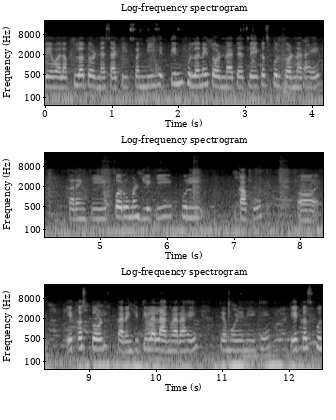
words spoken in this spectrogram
देवाला फुलं तोडण्यासाठी. पण मी हे तीन फुलं नाही तोडणार त्यातलं एकच फुल तोडणार आहे. कारण की परू म्हटली की फुल काकू. एकच तोड कारण की तिला लागणार आहे. त्यामुळे मी इथे एकच फूल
